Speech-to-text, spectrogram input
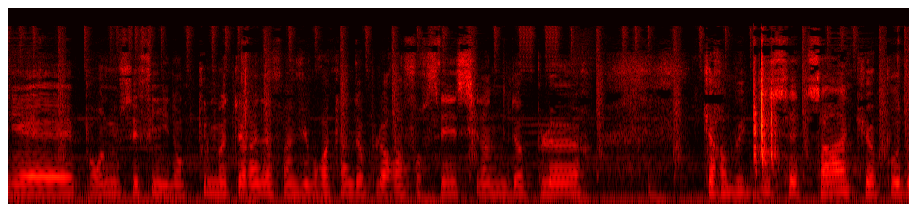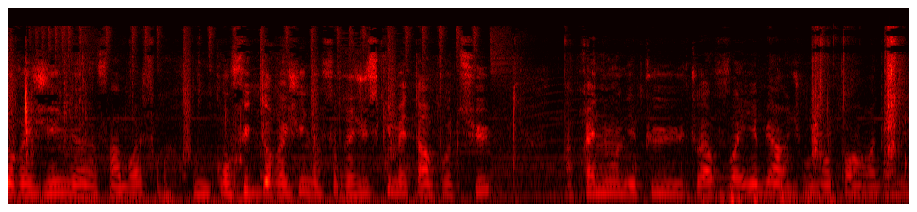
Et pour nous, c'est fini. Donc tout le moteur est neuf, un vibroquin Doppler renforcé, cylindre Doppler, carbut 17.5, pot d'origine, euh, enfin bref, quoi. une config d'origine. Il faudrait juste qu'ils mettent un pot dessus. Après, nous, on n'est plus. Toi, vous voyez bien, je vous montre pas, hein, regardez.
